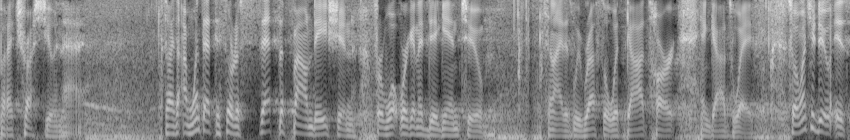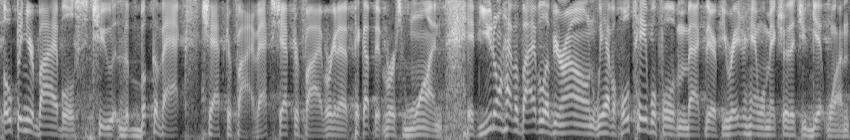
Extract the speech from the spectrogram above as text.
but I trust you in that. So I, I want that to sort of set the foundation for what we're going to dig into tonight as we wrestle with God's heart and God's way. So, I want you to do is open your Bibles to the book of Acts, chapter 5. Acts chapter 5. We're going to pick up at verse 1. If you don't have a Bible of your own, we have a whole table full of them back there. If you raise your hand, we'll make sure that you get one.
